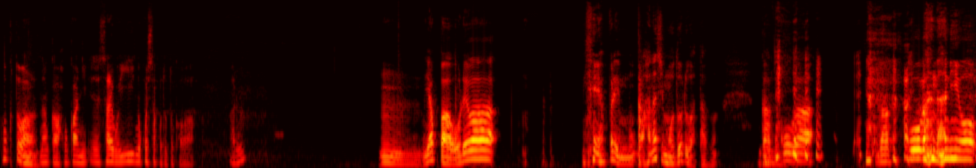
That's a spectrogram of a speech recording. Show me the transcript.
北斗はなんか他に、え最後言い残したこととかはある？うん。やっぱ俺は、やっぱりもう話戻るわ、多分。学校が、学校が何を、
